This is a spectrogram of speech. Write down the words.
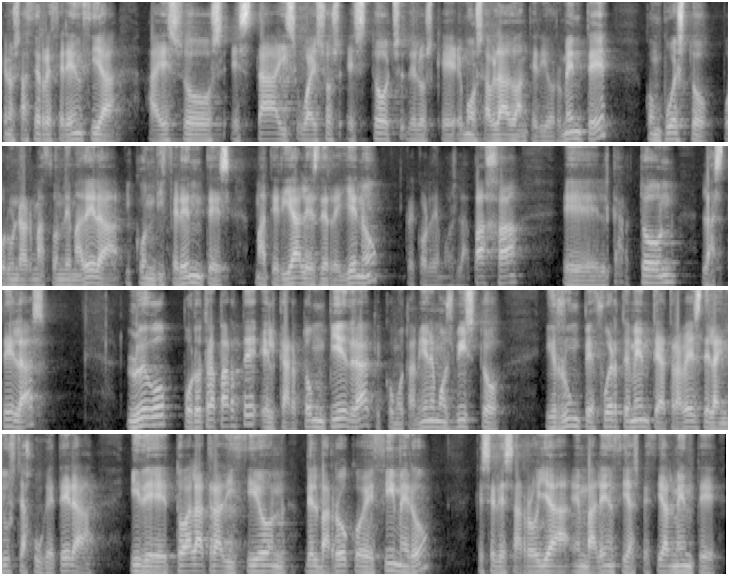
que nos hace referencia a esos stais o a esos stoch de los que hemos hablado anteriormente, compuesto por un armazón de madera y con diferentes materiales de relleno, recordemos la paja, el cartón, las telas. Luego, por otra parte, el cartón piedra, que como también hemos visto, irrumpe fuertemente a través de la industria juguetera y de toda la tradición del barroco efímero, que se desarrolla en Valencia especialmente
